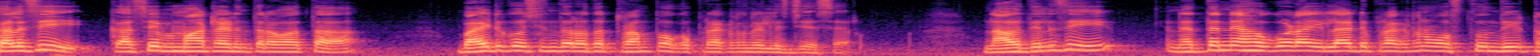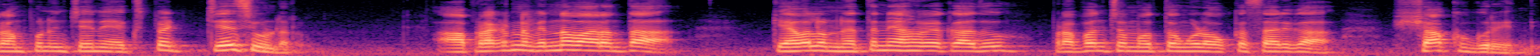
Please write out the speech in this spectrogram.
కలిసి కాసేపు మాట్లాడిన తర్వాత బయటకు వచ్చిన తర్వాత ట్రంప్ ఒక ప్రకటన రిలీజ్ చేశారు. నాకు తెలిసి నెతన్యాహు కూడా ఇలాంటి ప్రకటన వస్తుంది ట్రంప్ నుంచి అని ఎక్స్పెక్ట్ చేసి ఉండరు. ఆ ప్రకటన విన్న వారంతా కేవలం నెతన్యాహువే కాదు ప్రపంచం మొత్తం కూడా ఒక్కసారిగా షాక్ గురైంది.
